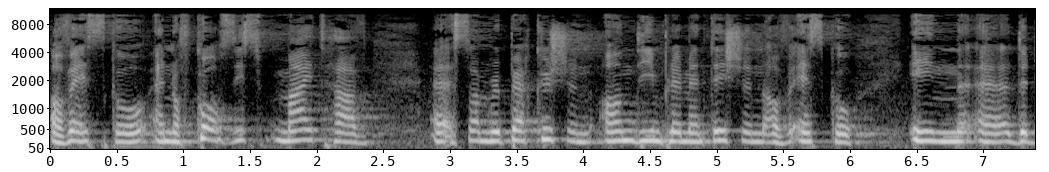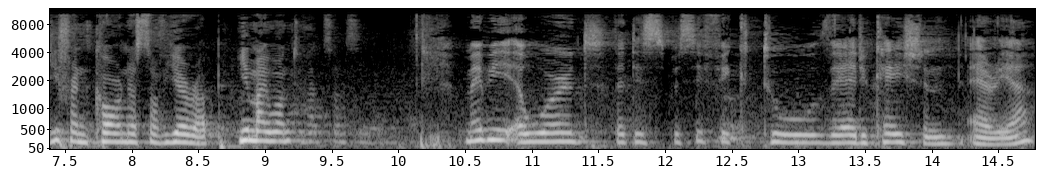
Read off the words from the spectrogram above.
of ESCO. And of course, this might have uh, some repercussion on the implementation of ESCO in uh, the different corners of Europe. You might want to add something. Maybe a word that is specific to the education area.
